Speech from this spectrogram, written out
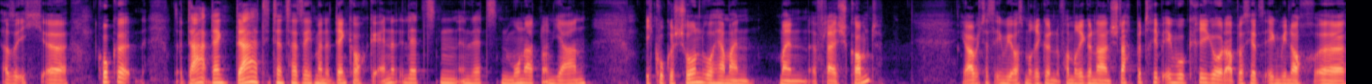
Also ich äh, gucke, da, denk, da hat sich dann tatsächlich meine Denke auch geändert in den letzten, in den letzten Monaten und Jahren. Ich gucke schon, woher mein, mein äh, Fleisch kommt. Ja, ob ich das irgendwie aus dem Region, vom regionalen Schlachtbetrieb irgendwo kriege oder ob das jetzt irgendwie noch äh,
